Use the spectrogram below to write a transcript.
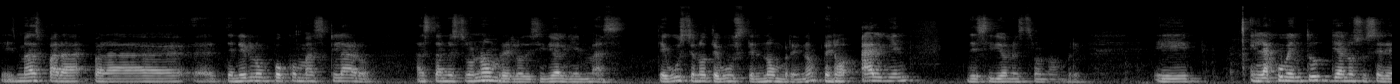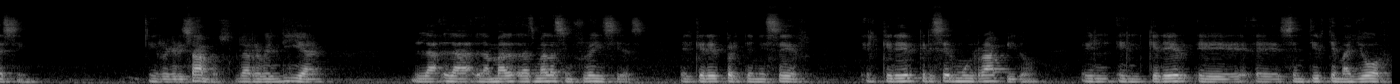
Es más, para, para eh, tenerlo un poco más claro, hasta nuestro nombre lo decidió alguien más. Te guste o no te guste el nombre, ¿no? Pero alguien decidió nuestro nombre. Eh, en la juventud ya no sucede así y regresamos, la rebeldía, las malas influencias, el querer pertenecer, el querer crecer muy rápido, el, querer eh, eh, sentirte mayor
